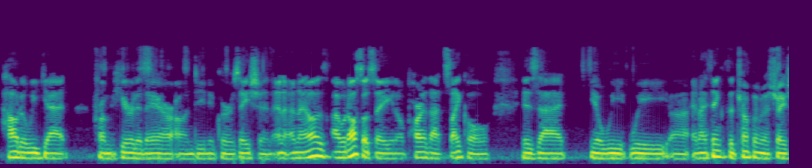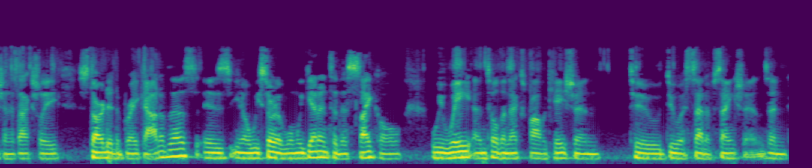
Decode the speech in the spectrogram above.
how do we get from here to there on denuclearization. And and I I would also say you know part of that cycle is that you know, we we uh, and I think the Trump administration has actually started to break out of this. Is you know, we sort of when we get into this cycle, we wait until the next provocation to do a set of sanctions. And,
